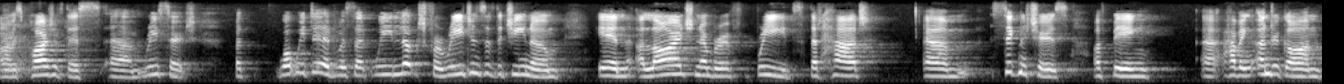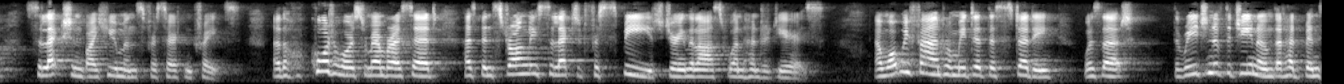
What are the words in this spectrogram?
And I was part of this um, research. But what we did was that we looked for regions of the genome in a large number of breeds that had um, signatures of being uh, having undergone selection by humans for certain traits. Now, the quarter horse, remember I said, has been strongly selected for speed during the last 100 years. And what we found when we did this study was that the region of the genome that had been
